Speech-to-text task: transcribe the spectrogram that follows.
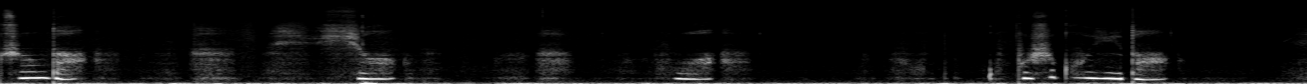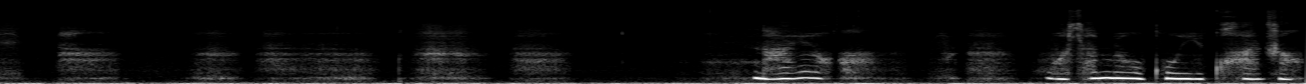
真的，修，我我不是故意的。哪有？我才没有故意夸张。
